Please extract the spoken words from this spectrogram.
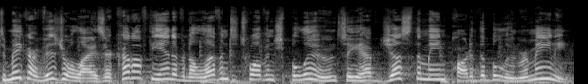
To make our visualizer, cut off the end of an 11 to 12 inch balloon so you have just the main part of the balloon remaining.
